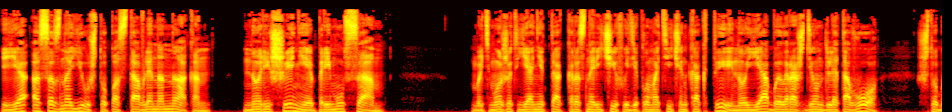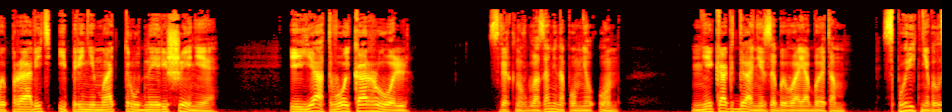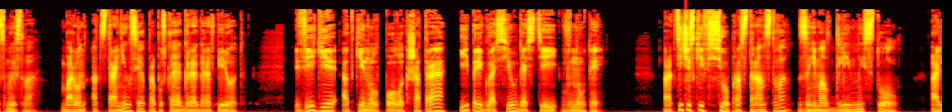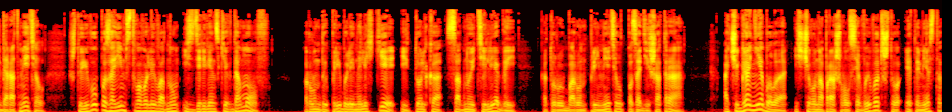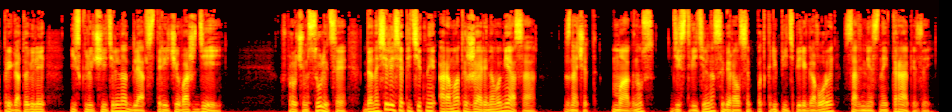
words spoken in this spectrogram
Я осознаю, что поставлено на кон, но решение приму сам. Быть может, я не так красноречив и дипломатичен, как ты, но я был рожден для того, чтобы править и принимать трудные решения. И я твой король». сверкнув глазами, напомнил он. «Никогда не забывай об этом!» Спорить не было смысла. Барон отстранился, пропуская Грегора вперед. Виги откинул полог шатра и пригласил гостей внутрь. Практически все пространство занимал длинный стол. Альдар отметил, что его позаимствовали в одном из деревенских домов. Рунды прибыли налегке и только с одной телегой, которую барон приметил позади шатра. Очага не было, из чего напрашивался вывод, что это место приготовили исключительно для встречи вождей. Впрочем, с улицы доносились аппетитные ароматы жареного мяса. Значит, Магнус действительно собирался подкрепить переговоры совместной трапезой.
